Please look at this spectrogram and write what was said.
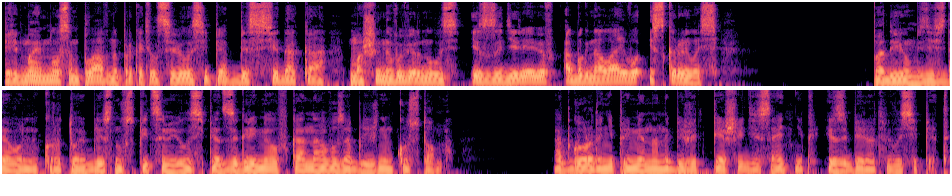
Перед моим носом плавно прокатился велосипед без седока. Машина вывернулась из-за деревьев, обогнала его и скрылась. Подъем здесь довольно крутой. Блеснув спицами, велосипед загремел в канаву за ближним кустом. От города непременно набежит пеший десантник и заберет велосипед.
